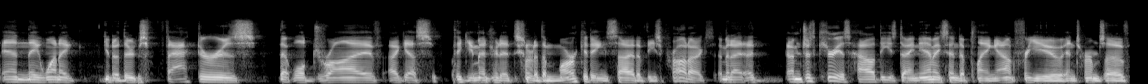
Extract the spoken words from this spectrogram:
and they want to, you know, there's factors that will drive, I guess, I think you mentioned it, sort of the marketing side of these products. I mean, I, I'm just curious how these dynamics end up playing out for you in terms of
